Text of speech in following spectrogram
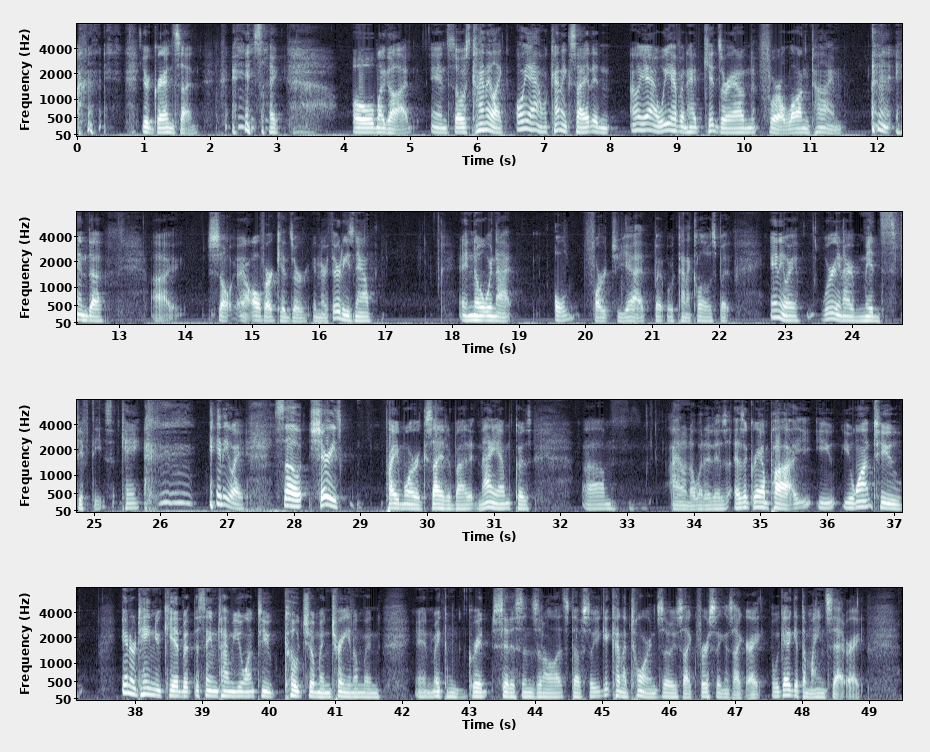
your grandson. it's like, oh my God. And so it's kind of like, oh yeah, we're kind of excited. And Oh yeah, we haven't had kids around for a long time, and uh, uh, so all of our kids are in their thirties now. And no, we're not old farts yet, but we're kind of close. But anyway, we're in our mid fifties. Okay. anyway, so Sherry's probably more excited about it than I am because. Um, I don't know what it is. As a grandpa, you you want to entertain your kid, but at the same time you want to coach them and train them and and make them great citizens and all that stuff. So you get kind of torn. So it's like first thing is like, right, we got to get the mindset right.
